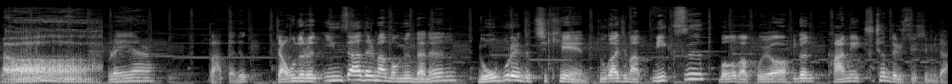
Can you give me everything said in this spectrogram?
아, 레이어 밥다둑. 자, 오늘은 인싸들만 먹는다는 노브랜드 치킨 두 가지 막 믹스 먹어봤고요. 이건 감히 추천드릴 수 있습니다.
